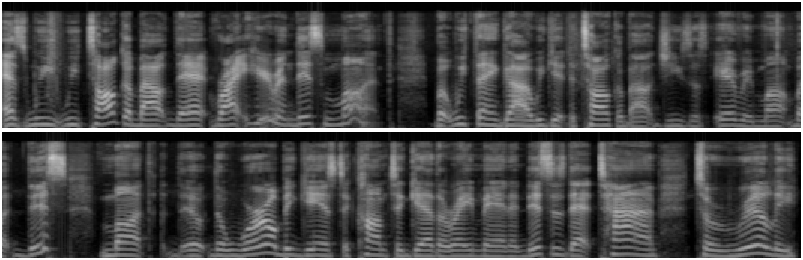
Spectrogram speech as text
As we we talk about that right here in this month. But we thank God we get to talk about Jesus every month. But this month the the world begins to come together amen. And this is that time to really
